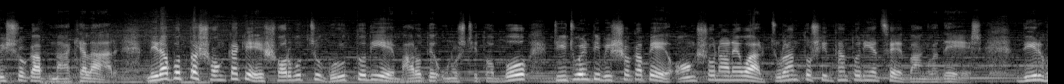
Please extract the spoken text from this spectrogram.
বিশ্বকাপ না খেলার। নিরাপত্তা সংখ্যাকে সর্বোচ্চ গুরুত্ব দিয়ে ভারতে অনুষ্ঠিতব্য টি টোয়েন্টি বিশ্বকাপে অংশ না নেওয়ার চূড়ান্ত সিদ্ধান্ত নিয়েছে বাংলাদেশ। দীর্ঘ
